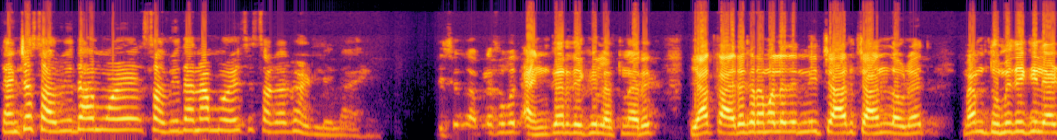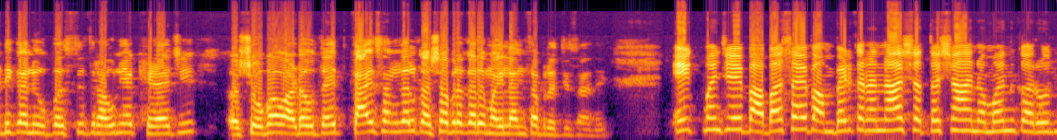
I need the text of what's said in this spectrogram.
त्यांच्या संविधामुळे संविधानामुळेच सगळं घडलेलं आहे. तसेच आपल्यासोबत अँकर देखील असणार आहेत. या कार्यक्रमाला त्यांनी चार चांद लावल्यात मॅम तुम्ही देखील या ठिकाणी उपस्थित राहून या खेळाची शोभा वाढवतायत. काय सांगाल कशा प्रकारे महिलांचा प्रतिसाद आहे? एक म्हणजे बाबासाहेब आंबेडकरांना शतशः नमन करून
